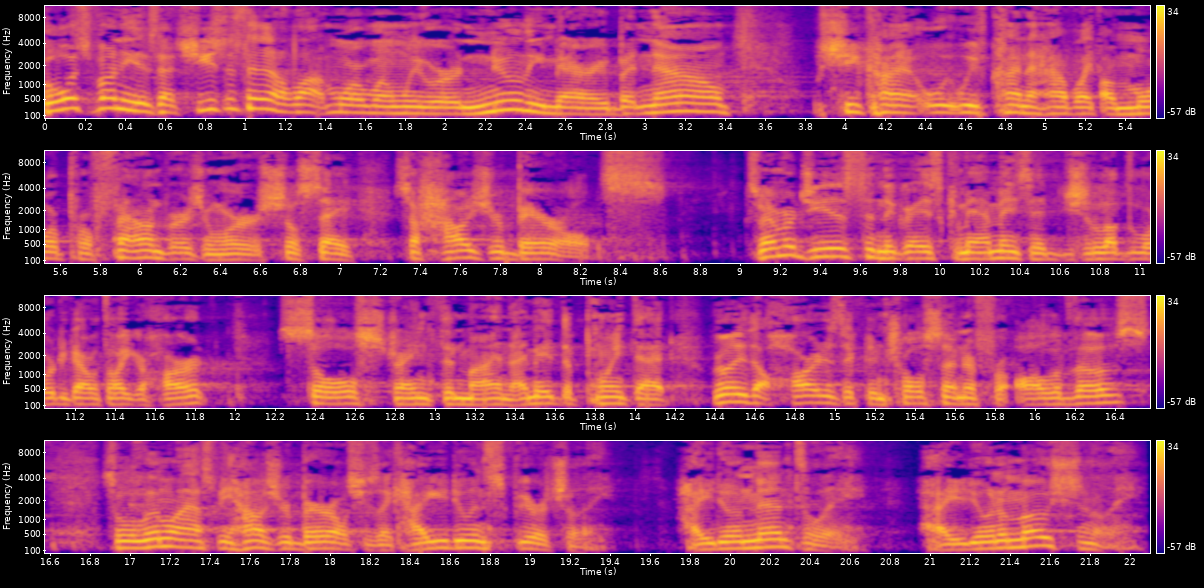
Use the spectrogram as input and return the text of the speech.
But what's funny is that she used to say that a lot more when we were newly married, but now she kind of, we've kind of have like a more profound version where she'll say, so how's your barrels? Because remember Jesus in the greatest commandment, he said, you should love the Lord your God with all your heart, soul, strength, and mind. I made the point that really the heart is the control center for all of those. So when Lynn will ask me, how's your barrel? She's like, how are you doing spiritually? How you doing mentally? How you doing emotionally?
